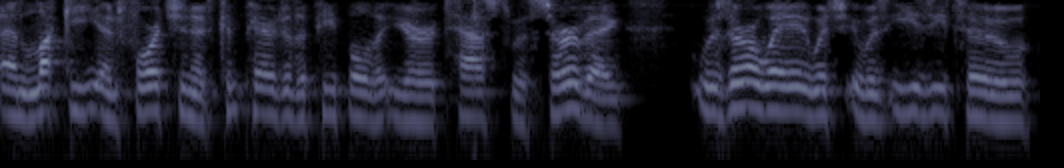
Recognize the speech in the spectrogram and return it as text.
and lucky and fortunate compared to the people that you're tasked with serving, was there a way in which it was easy to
